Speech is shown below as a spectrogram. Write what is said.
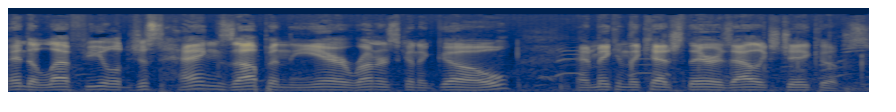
into left field. Just hangs up in the air. Runner's going to go. And making the catch there is Alex Jacobs.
